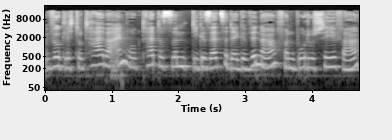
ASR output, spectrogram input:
wirklich total beeindruckt hat. Das sind die Gesetze der Gewinner von Bodo Schäfer.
